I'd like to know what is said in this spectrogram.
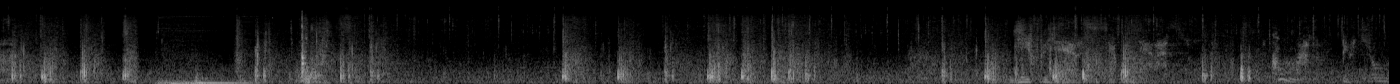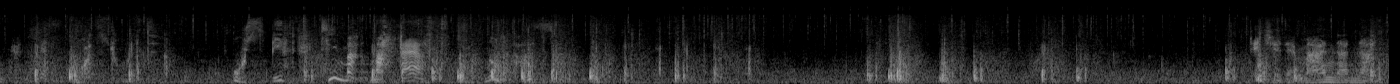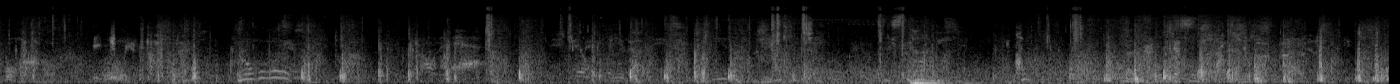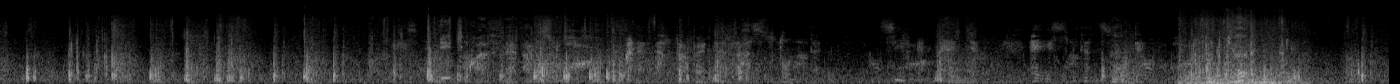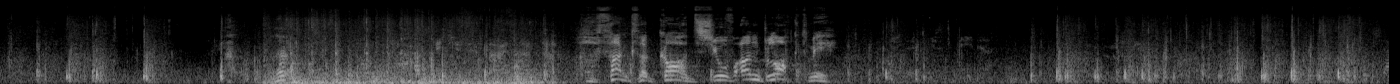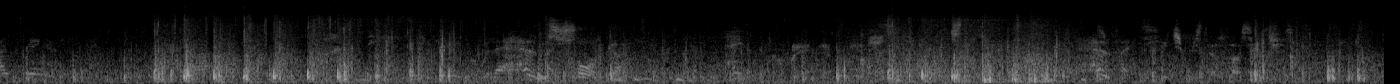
Ti ma, ma ferth! De mana na porro. Ich bin das. No. Oh, thank the gods you've unblocked me.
